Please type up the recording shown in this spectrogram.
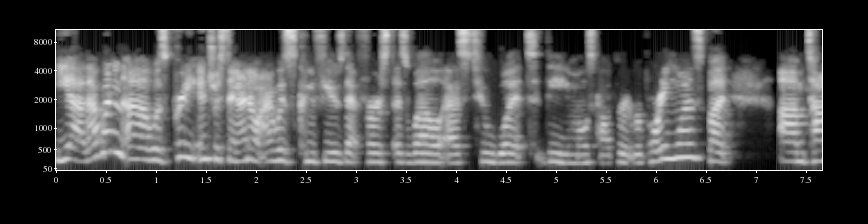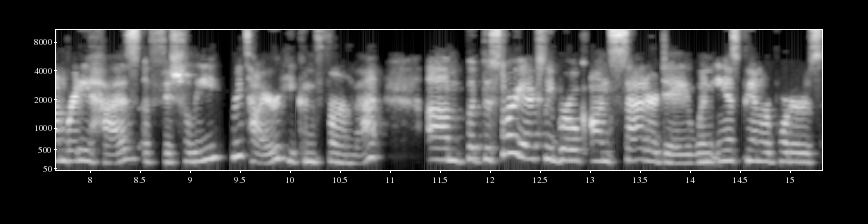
Yeah, that one uh, was pretty interesting. I know I was confused at first as well as to what the most accurate reporting was, but um, Tom Brady has officially retired. He confirmed that. Um, but the story actually broke on Saturday when ESPN reporters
